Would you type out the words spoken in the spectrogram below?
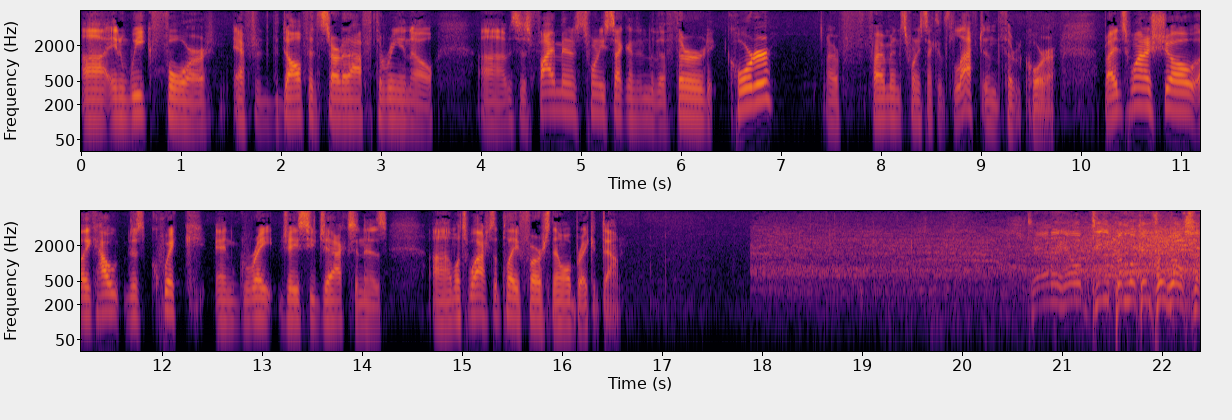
uh, in Week Four after the Dolphins started off three and zero. Um, this is five minutes 20 seconds into the third quarter or five minutes twenty seconds left in the third quarter. But I just want to show like how just quick and great J.C. Jackson is. Um, let's watch the play first, and then we'll break it down. Tannehill deep and looking for Wilson.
